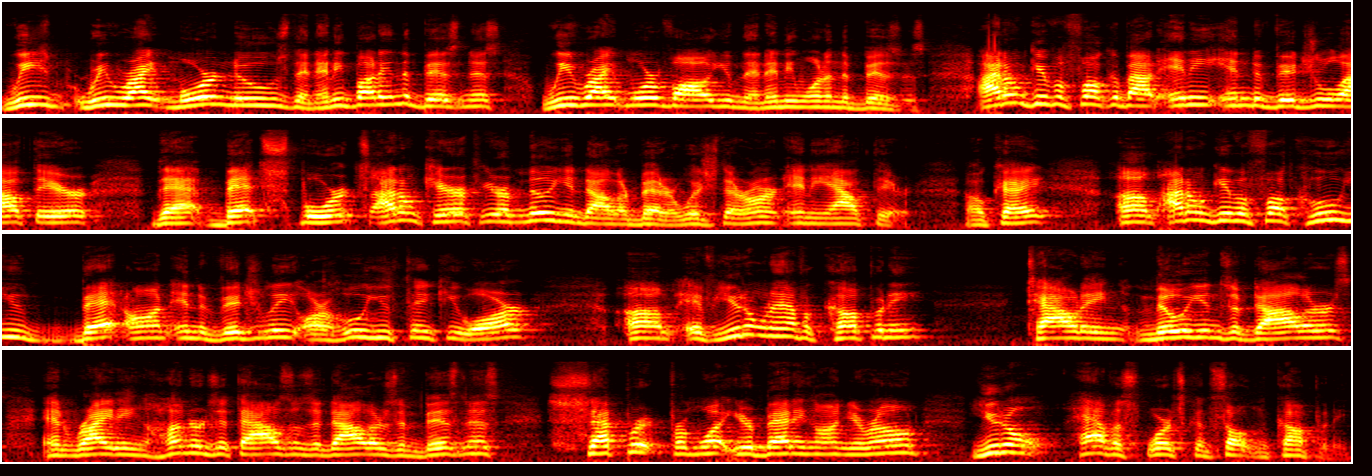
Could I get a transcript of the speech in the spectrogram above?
we rewrite more news than anybody in the business. We write more volume than anyone in the business. I don't give a fuck about any individual out there that bets sports. I don't care if you're a million dollar better, which there aren't any out there. Okay, um, I don't give a fuck who you bet on individually or who you think you are. Um, if you don't have a company touting millions of dollars and writing hundreds of thousands of dollars in business separate from what you're betting on your own, you don't have a sports consultant company.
